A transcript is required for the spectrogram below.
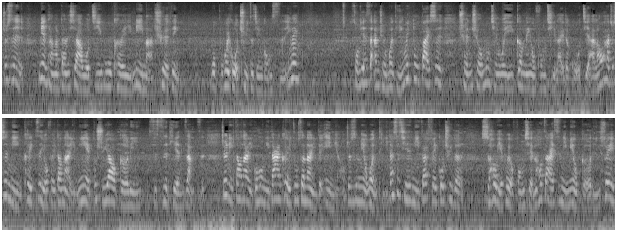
就是面谈的当下，我几乎可以立马确定，我不会过去这间公司，因为。首先是安全问题，因为杜拜是全球目前唯一一个没有封起来的国家，然后它就是你可以自由飞到那里，你也不需要隔离十四天这样子。就你到那里过后，你当然可以注射那里的疫苗，就是没有问题。但是其实你在飞过去的时候也会有风险，然后再来是你没有隔离，所以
